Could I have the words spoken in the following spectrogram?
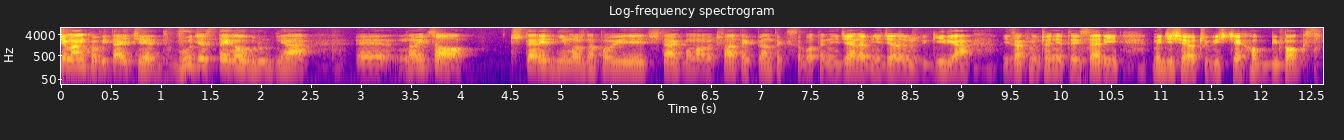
Siemanko, witajcie 20 grudnia. Yy, No i co? 4 dni można powiedzieć, tak, bo mamy czwartek, piątek, sobotę, niedzielę, w niedzielę już Wigilia i zakończenie tej serii. My dzisiaj oczywiście Hobby Box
